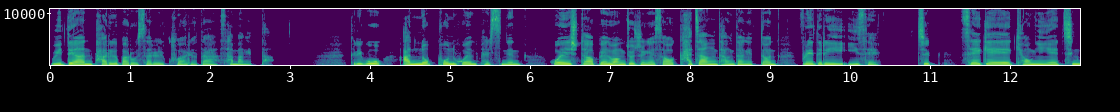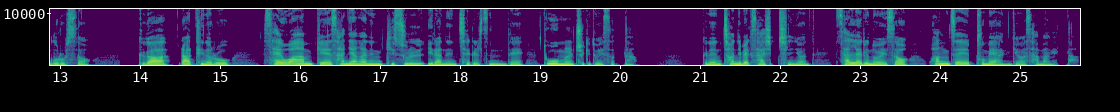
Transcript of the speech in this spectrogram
위대한 바르바로사를 구하려다 사망했다. 그리고 안노 폰 호엔펠스는 호엔슈타우펜 왕조 중에서 가장 당당했던 프리드리 2세, 즉 세계의 경위의 친구로서 그가 라틴어로 새와 함께 사냥하는 기술이라는 책을 쓰는데 도움을 주기도 했었다. 그는 1247년 살레르노에서 황제의 품에 안겨 사망했다.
